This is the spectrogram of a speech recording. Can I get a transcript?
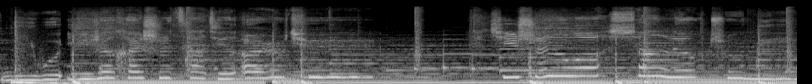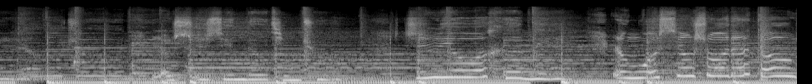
你我依然还是擦肩而去，其实我想留住你，让视线都清楚，只有我和你，让我想说的都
